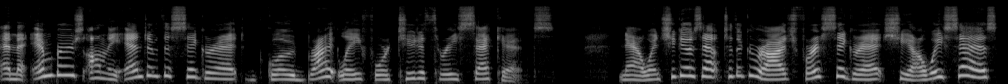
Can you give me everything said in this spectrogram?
And the embers on the end of the cigarette glowed brightly for two to three seconds. Now, when she goes out to the garage for a cigarette, she always says,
